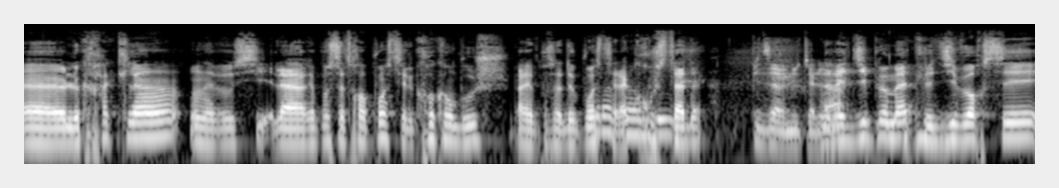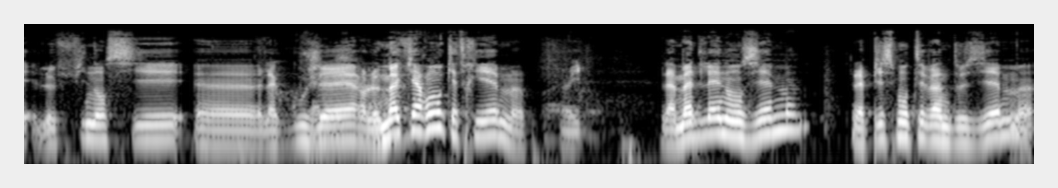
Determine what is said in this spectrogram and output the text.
euh, le craquelin. On avait aussi la réponse à 3 points, c'était le croque en bouche. La réponse à 2 points, c'était la croustade. Pizza au On Nutella. avait le diplomate, le divorcé, le financier, euh, la gougère, le macaron, quatrième. Oui. La madeleine, onzième. La pièce montée, 22e.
